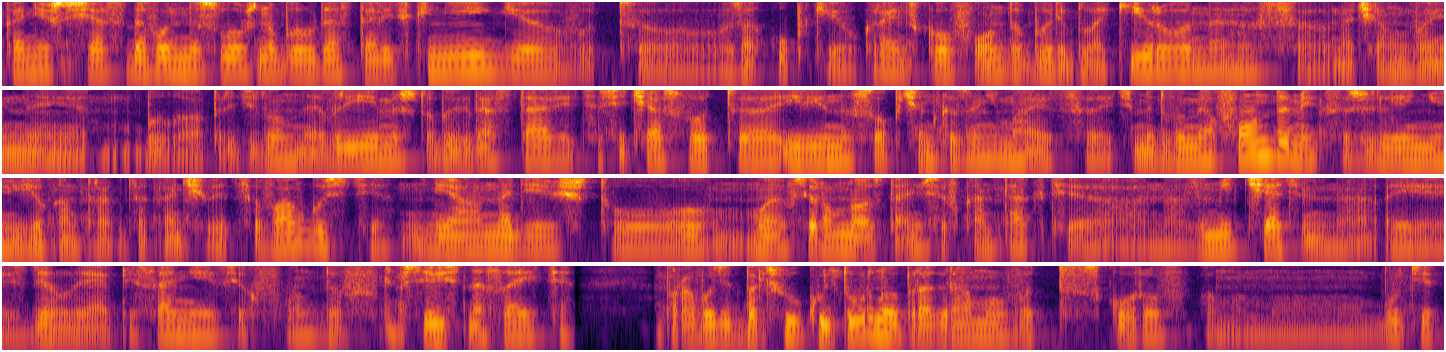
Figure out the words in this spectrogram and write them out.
конечно, сейчас довольно сложно было доставить книги. Вот э, закупки Украинского фонда были блокированы с началом войны. Было определенное время, чтобы их доставить. Сейчас вот э, Ирина Собченко занимается этими двумя фондами. К сожалению, ее контракт заканчивается в августе. Я надеюсь, что мы все равно останемся в контакте. Она замечательно сделала и описание этих фондов. Все есть на сайте проводит большую культурную программу. Вот скоро, по-моему, будет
